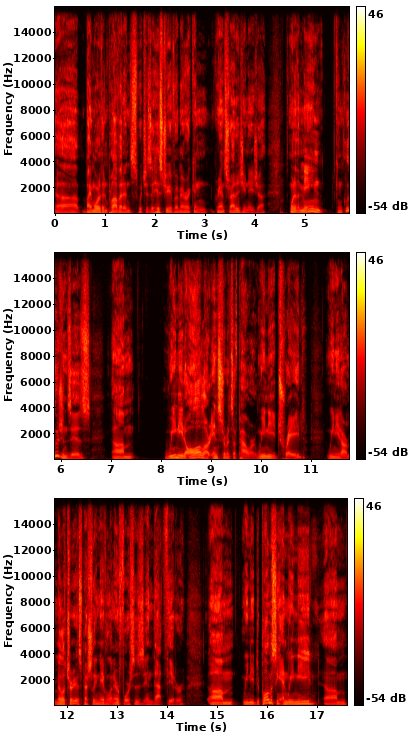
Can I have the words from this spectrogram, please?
uh, by More Than Providence, which is a history of American grand strategy in Asia. One of the main conclusions is um, we need all our instruments of power. We need trade. We need our military, especially naval and air forces, in that theater. Um, we need diplomacy, and we need um,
